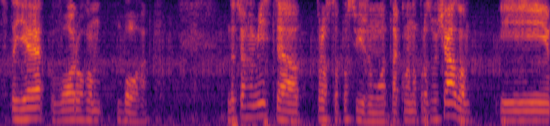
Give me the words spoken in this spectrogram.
стає ворогом Бога. До цього місця просто по-свіжому так воно прозвучало. І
